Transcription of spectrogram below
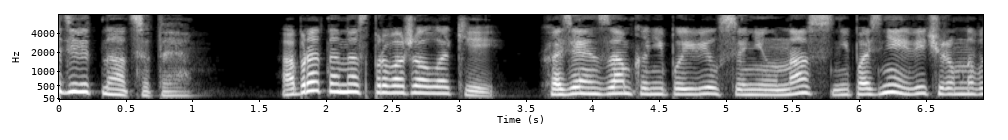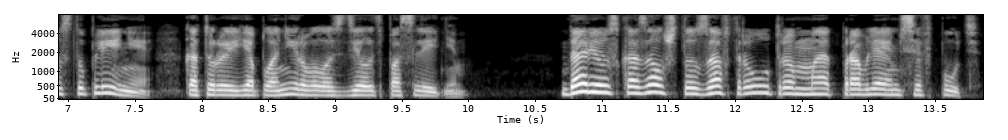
девятнадцатая. Обратно нас провожал лакей. Хозяин замка не появился ни у нас, ни позднее вечером на выступлении, которое я планировала сделать последним. Дарио сказал, что завтра утром мы отправляемся в путь.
